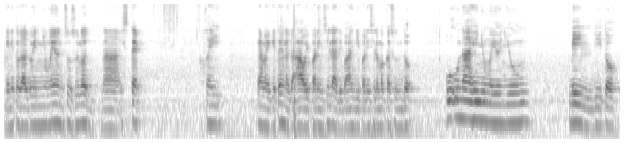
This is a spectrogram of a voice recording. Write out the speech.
Ganito gagawin nyo ngayon, susunod na step. Okay? Kaya makikita nyo, nag-aaway pa rin sila, di ba? Hindi pa rin sila magkasundo. Uunahin nyo ngayon yung male dito.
